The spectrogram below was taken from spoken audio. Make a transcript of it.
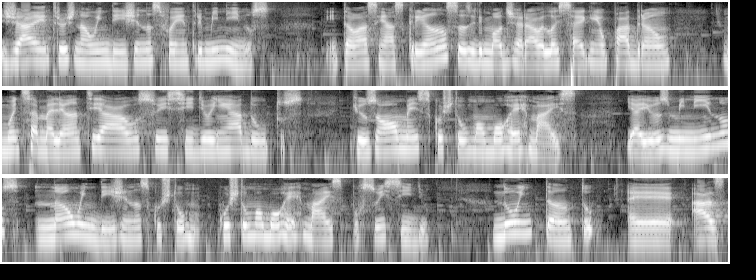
Já entre os não indígenas foi entre meninos. Então, assim, as crianças, de modo geral, elas seguem o padrão muito semelhante ao suicídio em adultos, que os homens costumam morrer mais. E aí os meninos não indígenas costumam, costumam morrer mais por suicídio. No entanto, é, as,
